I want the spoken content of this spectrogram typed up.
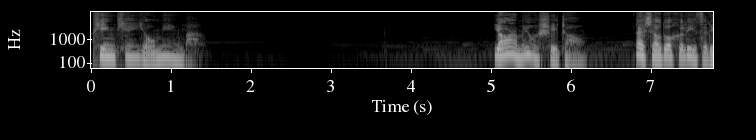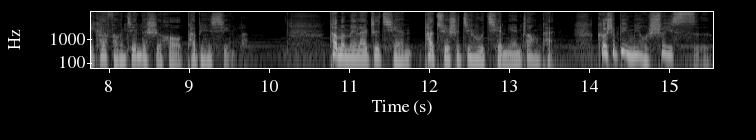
听天由命吧。”瑶儿没有睡着，待小多和栗子离开房间的时候，他便醒了。他们没来之前，他确实进入浅眠状态，可是并没有睡死。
